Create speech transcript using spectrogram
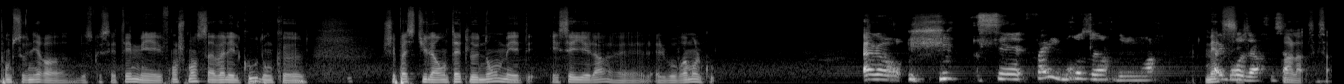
pour me souvenir de ce que c'était, mais franchement ça valait le coup. Donc je sais pas si tu l'as en tête le nom, mais essayez-la, elle, vaut vraiment le coup. Alors c'est File Browser de mémoire. Merci. File Browser, c'est ça. Voilà, c'est ça.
